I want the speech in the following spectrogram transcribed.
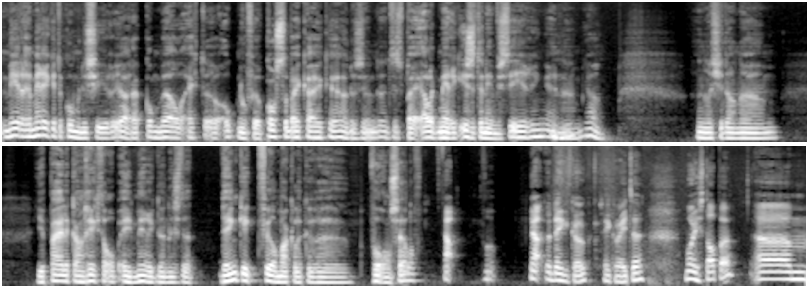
meerdere merken te communiceren, ja, daar komt wel echt ook nog veel kosten bij kijken. Dus het is, bij elk merk is het een investering. En, eh, ja. En als je dan eh, je pijlen kan richten op één merk, dan is dat denk ik veel makkelijker eh, voor onszelf. Ja, dat denk ik ook. Zeker weten. Mooie stappen. Ehm,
